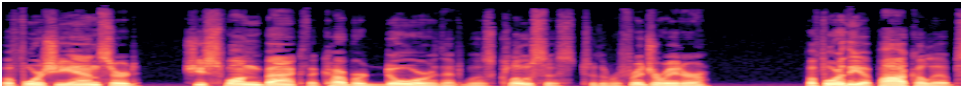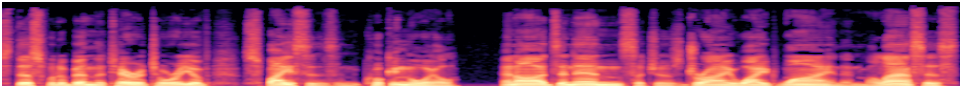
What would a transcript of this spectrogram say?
Before she answered, she swung back the cupboard door that was closest to the refrigerator. Before the apocalypse, this would have been the territory of spices and cooking oil, and odds and ends such as dry white wine and molasses.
